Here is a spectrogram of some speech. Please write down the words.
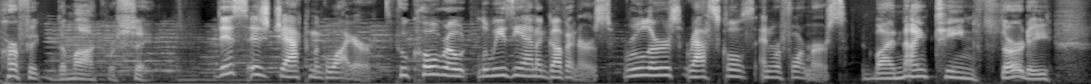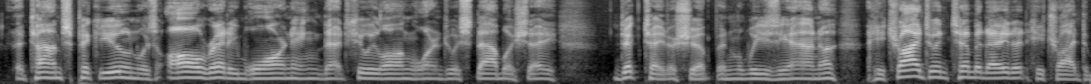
perfect democracy. This is Jack McGuire, who co wrote Louisiana Governors, Rulers, Rascals, and Reformers. By 1930, the Times Picayune was already warning that Huey Long wanted to establish a dictatorship in Louisiana. He tried to intimidate it, he tried to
